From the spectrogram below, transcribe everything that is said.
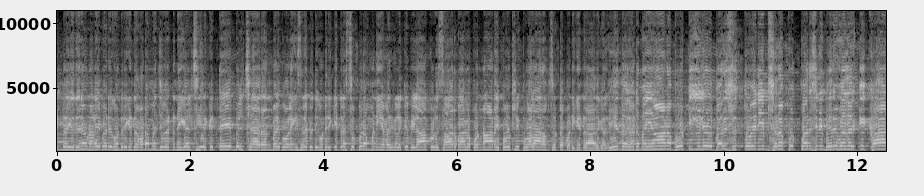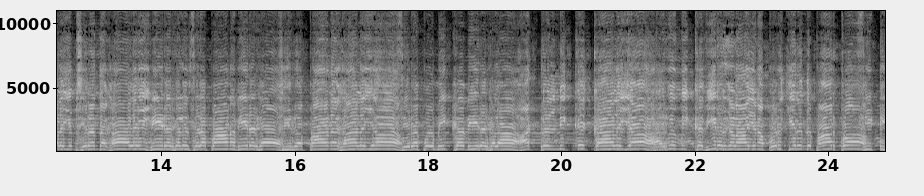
இன்றைய தினம் நடைபெற்றுக் கொண்டிருக்கின்ற வடமஞ்சு வெட்டு நிகழ்ச்சியிற்கு டேபிள் சேர் அன்பளிப்பு வழங்கி சிறப்பித்துக் கொண்டிருக்கின்ற சுப்பிரமணி அவர்களுக்கு விழாக்குழு சார்பாக பொன்னாடை போற்றி புகழாரம் சுட்டப்படுகின்றார்கள். இந்த கடுமையான போட்டியிலே பரிசுத்தவனையும் சிறப்பு பரிசினையும் பெறுவதற்கு காலையும் சிறந்த காலை. வீரர்களும் சிறப்பான வீரர்கள். சிறப்பான காலையா? சிறப்பு மிக்க வீரர்களா? ஆற்றல் மிக்க காளையா அறிவு மிக்க வீரர்களா என பொறுத்திருந்து பார்ப்போம். சீட்டி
